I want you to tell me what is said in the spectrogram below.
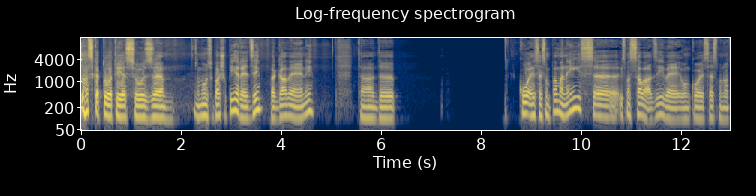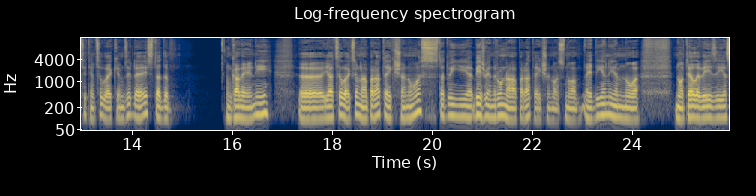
Atskatoties uz eh, mūsu pašu pieredzi par gavēni, tad eh, ko es esmu pamanījis, eh, vismaz savā dzīvē, un ko es esmu no citiem cilvēkiem dzirdējis, tad gavēnī, ja cilvēks runā par atteikšanos, tad viņi bieži vien runā par atteikšanos no ēdieniem, no, no televīzijas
